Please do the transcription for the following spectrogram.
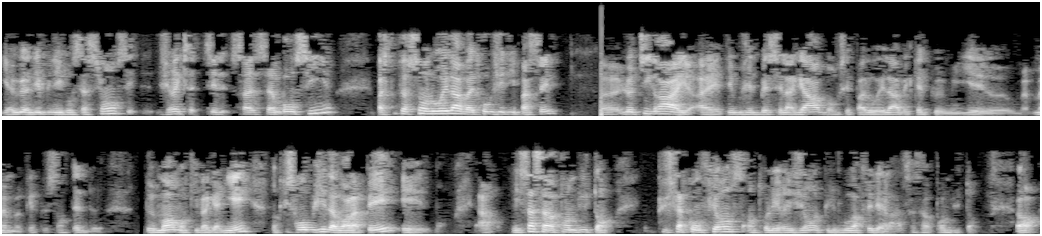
il y a eu un début de négociation. Je dirais que c'est un bon signe, parce que de toute façon, l'OELA va être obligé d'y passer. Euh, le Tigray a été obligé de baisser la garde, donc c'est pas l'OELA avec quelques milliers, même quelques centaines de, de membres qui va gagner. Donc ils seront obligés d'avoir la paix. Et bon, mais ça, ça va prendre du temps. Plus la confiance entre les régions et puis le pouvoir fédéral, ça, ça va prendre du temps. Alors,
